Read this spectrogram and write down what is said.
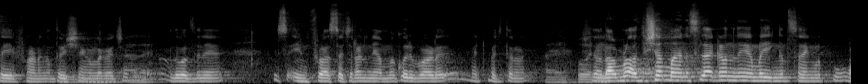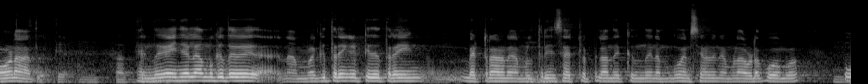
സേഫ് ആണ് അങ്ങനത്തെ വിഷയങ്ങളൊക്കെ വെച്ചാൽ അതുപോലെ തന്നെ ഇൻഫ്രാസ്ട്രക്ചറാണ് നമുക്ക് ഒരുപാട് മെച്ചപ്പെടുത്തണം നമ്മൾ അത് പക്ഷെ മനസ്സിലാക്കണം നമ്മൾ ഇങ്ങനത്തെ സ്ഥലങ്ങൾ പോകണം അത്. എന്ന് കഴിഞ്ഞാൽ നമുക്കിത് നമ്മൾക്ക് ഇത്രയും കിട്ടിയത് ഇത്രയും ബെറ്റർ ആണ്. നമ്മൾ ഇത്രയും സെറ്റപ്പിലാണ് നിൽക്കുന്നത് നമുക്ക് മനസ്സിലാണ് നമ്മൾ അവിടെ പോകുമ്പോൾ ഓ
